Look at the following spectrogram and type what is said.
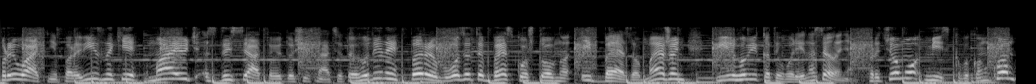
приватні перевізники мають з 10 до 16 години перевозити безкоштовно і без обмежень пільгові категорії населення. При цьому міськвиконком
